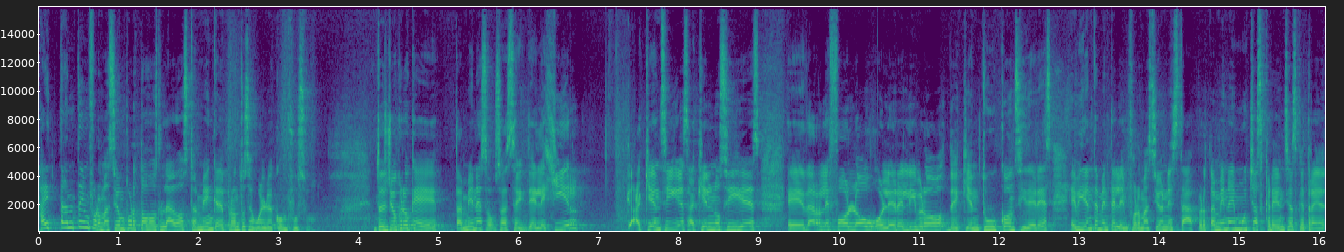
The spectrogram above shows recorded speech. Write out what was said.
hay tanta información por todos lados también que de pronto se vuelve confuso. Entonces yo creo que también eso, o sea, se- elegir a quién sigues, a quién no sigues, eh, darle follow o leer el libro de quien tú consideres. Evidentemente la información está, pero también hay muchas creencias que trae-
